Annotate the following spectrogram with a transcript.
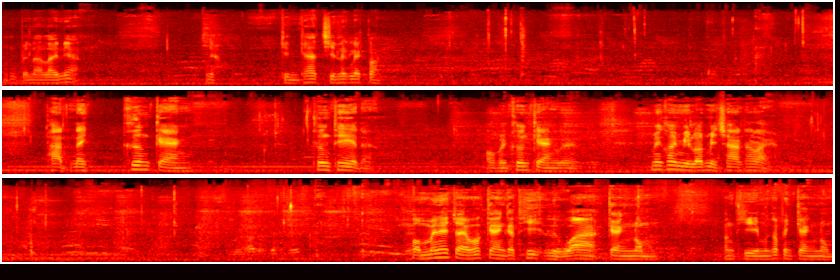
มันเป็นอะไรเนี่ยเดี๋ยวกินแค่ชิ้นเล็กๆก่อน ผัดในเครื่องแกง เครื่องเทศอะ ออกเป็นเครื่องแกงเลย ไม่ค่อยมีรสมีชาติเท่าไหร่ ผมไม่แน่ใจว่าแกงกะทิหรือว่าแกงนม บางทีมันก็เป็นแกงนม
